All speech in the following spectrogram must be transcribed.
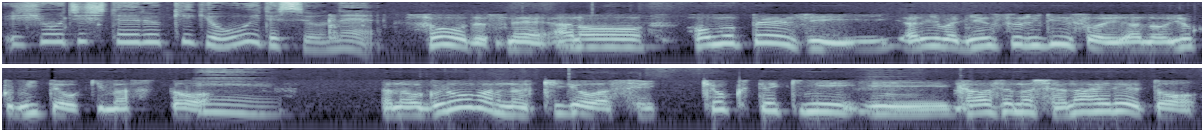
示している企業、多いですよね、はい、そうですね。あの、ホームページ、あるいはニュースリリースをあのよく見ておきますと、えー、あのグローバルな企業は積極的に、為替の社内レートを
